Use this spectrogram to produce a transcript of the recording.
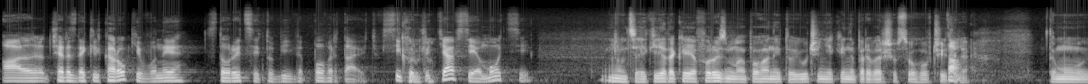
а через декілька років вони сториці тобі повертають. Всі Круто. почуття, всі емоції. Ну, це як є такий афоризм, поганий той учень, який не перевершив свого вчителя. Так. Тому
